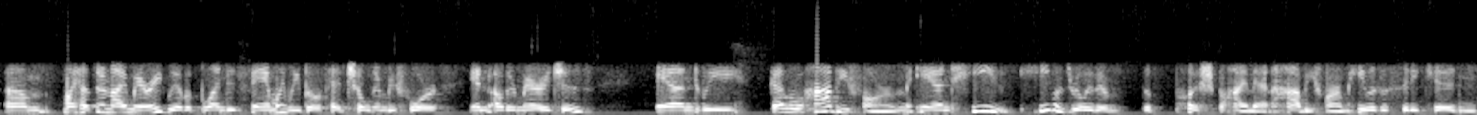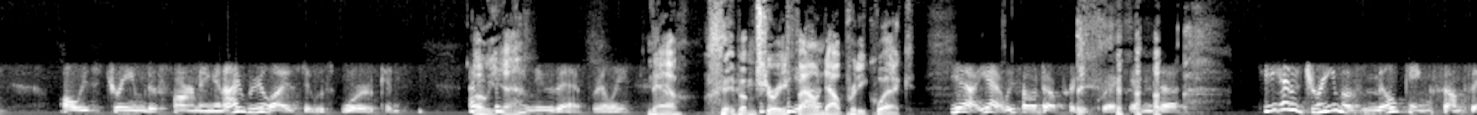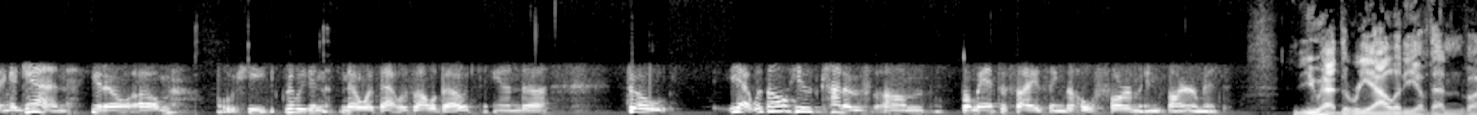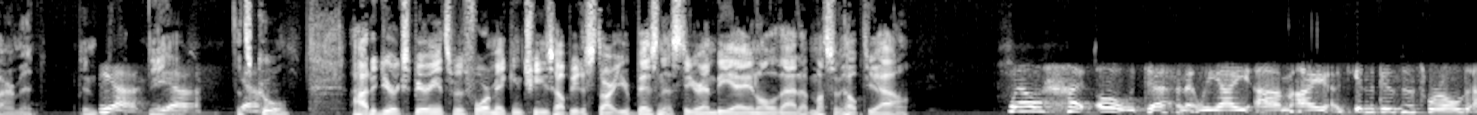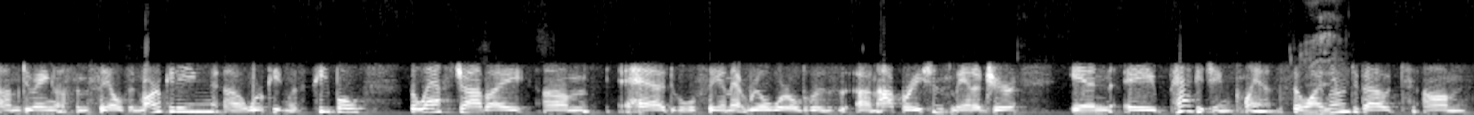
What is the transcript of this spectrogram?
um, my husband and I married. We have a blended family. We both had children before in other marriages, and we got a little hobby farm. And he he was really the the push behind that hobby farm. He was a city kid and always dreamed of farming, and I realized it was work. And I Oh, think yeah. he knew that really. Yeah, I'm sure he Yeah. found out pretty quick. Yeah, yeah, we found out pretty quick, and uh, he had a dream of milking something again. You know, um, he really didn't know what that was all about, and uh, so yeah, it was all his kind of um, romanticizing the whole farm environment. You had the reality of that environment. And- Yeah, Yeah. yeah, That's yeah. cool. How did your experience before making cheese help you to start your business, your MBA and all of that? It must have helped you out. Well, I, oh, definitely. I, um, I in the business world, um, doing some sales and marketing, uh, working with people. The last job I um, had, we'll say in that real world, was an operations manager in a packaging plant. So I learned about um,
